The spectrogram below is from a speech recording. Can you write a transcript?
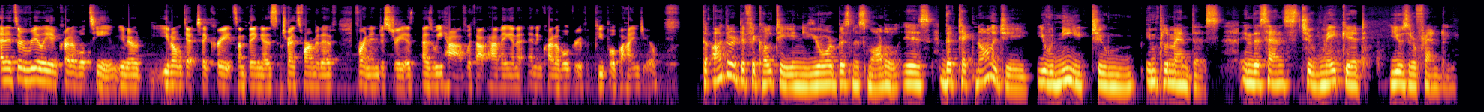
and it's a really incredible team. You know, you don't get to create something as transformative for an industry as, as we have without having an, an incredible group of people behind you. The other difficulty in your business model is the technology you would need to implement this in the sense to make it user friendly,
